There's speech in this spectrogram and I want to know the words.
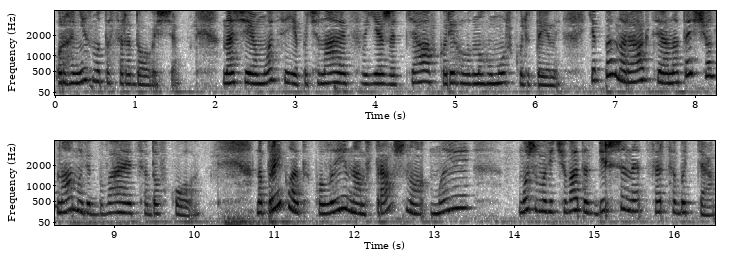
організму та середовища. Наші емоції починають своє життя в корі головного мозку людини, як певна реакція на те, що з нами відбувається довкола. Наприклад, коли нам страшно, ми можемо відчувати збільшене серцебиття,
